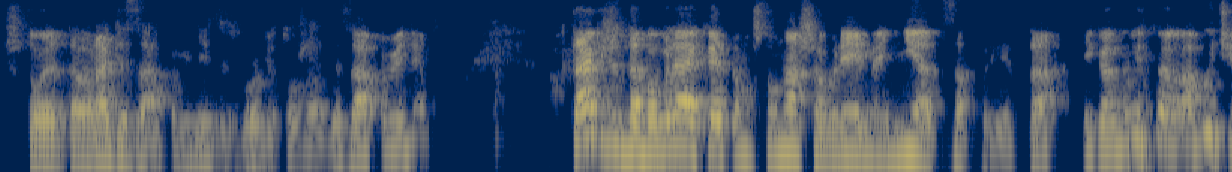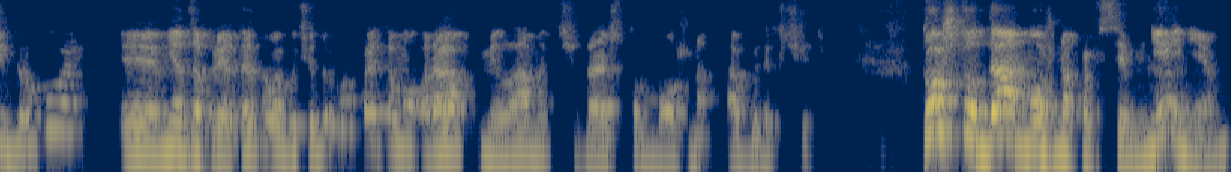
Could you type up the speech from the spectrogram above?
что это ради заповеди, здесь вроде тоже ради заповеди. Также добавляя к этому, что в наше время нет запрета, и как бы у них обычай другой, э, нет запрета этого, обычай другой, поэтому Раб Миламед считает, что можно облегчить. То, что да, можно по всем мнениям,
